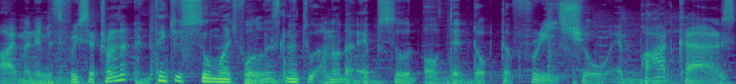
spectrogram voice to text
Hi, my name is Free Setrana, and thank you so much for listening to another episode of the Dr. Free Show, a podcast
